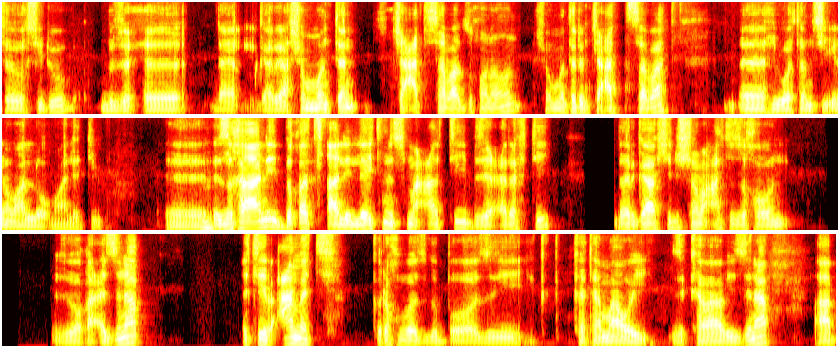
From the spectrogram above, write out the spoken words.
ተወሲዱ ብዙሕ ዳርጋ ሸሞንተን ትሽዓተ ሰባት ዝኾነ እውን ሸሞንተ ትሽዓተ ሰባት ሂወቶም ስኢኖም ኣለዉ ማለት እዩ እዚ ከዓኒ ብቐፃሊ ለይቲ ምስ መዓልቲ ብዘዕረፍቲ ደርጊ ኣብ ሽዱሽተ መዓልቲ ዝኸውን ዝወቐዐ ዝናብ እቲ ብ ዓመት ክረኽቦ ዝግብኦ እዚ ከተማ ወይ ዝከባቢ ዝናብ ኣብ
